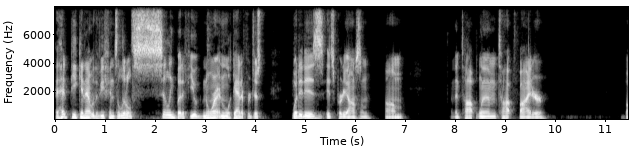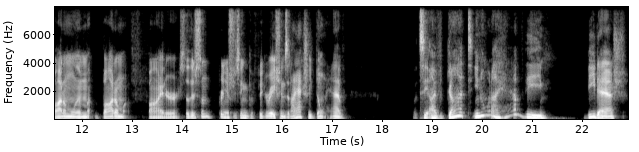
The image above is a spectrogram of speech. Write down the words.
The head peeking out with the V-fin's a little silly, but if you ignore it and look at it for just what it is, it's pretty awesome. Um, and then top limb, top fighter, bottom limb, bottom fighter. So there's some pretty interesting configurations, and I actually don't have. Let's see, I've got. You know what? I have the V dash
